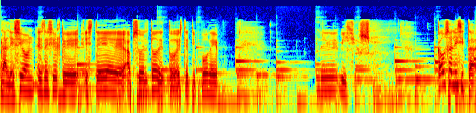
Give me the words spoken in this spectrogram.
la lesión, es decir, que esté absuelto de todo este tipo de, vicios. Causa lícita.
